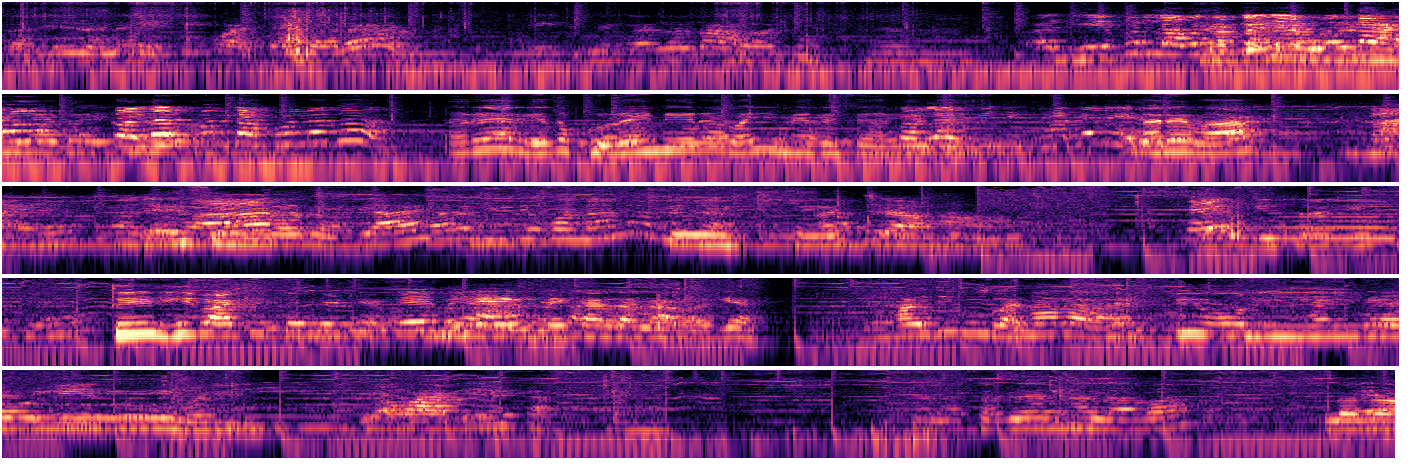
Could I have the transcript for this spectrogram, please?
चालेल ना, एक एक वाटा करा. एकमेकाला लावा. हे पण लावा कलर पण दाखव. कलर पण दाखव ना ग. अरे यार ये तो खुला ही नहीं रहा भाई मेरे से कलर भी दिखा ना अरे वाह ये सुंदर. है अच्छा हाँ. तू ही वाटी तुम्ही ठेवा. एकमेकाला लावा घ्या. हळदी कुंकू. हॅपी सगळ्यांना लावा. लगा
